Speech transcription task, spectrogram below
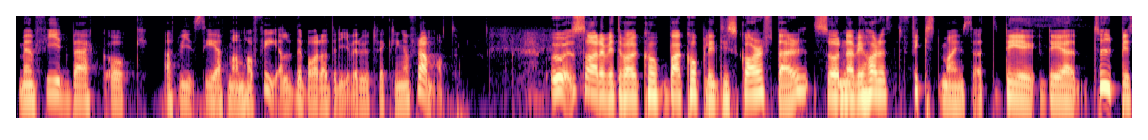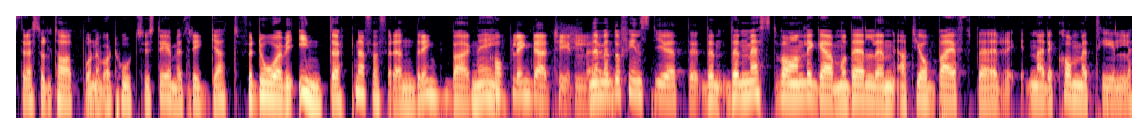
men feedback och att vi ser att man har fel, det bara driver utvecklingen framåt. Sara, vet du vad, bara koppling till SCARF där. Så mm. när vi har ett fixed mindset, det, det är typiskt resultat på när vårt hotsystem är triggat. För då är vi inte öppna för förändring. Bara Nej. koppling där till... Nej, men då finns det ju ett, den, den mest vanliga modellen att jobba efter när det kommer till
